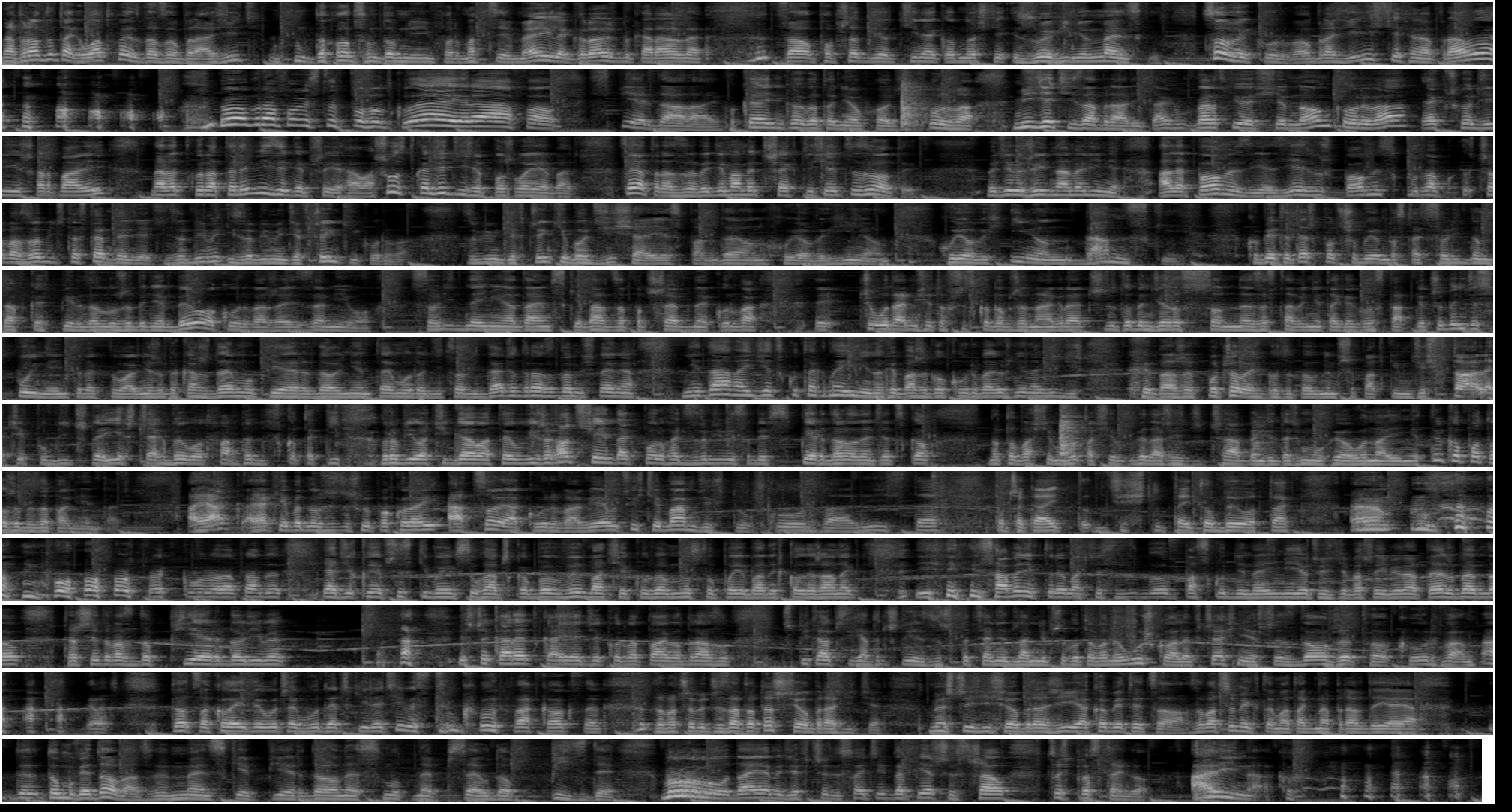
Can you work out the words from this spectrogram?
Naprawdę tak łatwo jest was obrazić? Dochodzą do mnie informacje, maile, groźby karalne za poprzedni odcinek odnośnie złych imion męskich. Co wy kurwa, obraziliście się naprawdę? No, Rafał, jestem w porządku. Ej, Rafał, spierdalaj, okej? Okay? Nikogo to nie obchodzi. Kurwa, mi dzieci zabrali, tak? Martwiłeś się mną, kurwa? Jak przychodzili i szarpali? Nawet, kurwa, telewizja nie przyjechała. Szóstka dzieci się poszło jebać. Co ja teraz zrobię? Nie mamy 3000 złotych będziemy żyli na melinie. Ale pomysł jest, jest już pomysł, kurwa, trzeba zrobić następne dzieci. Zrobimy i zrobimy dziewczynki, kurwa. Zrobimy dziewczynki, bo dzisiaj jest pandeon chujowych imion. Chujowych imion damskich. Kobiety też potrzebują dostać solidną dawkę w pierdolu, żeby nie było, kurwa, że jest za miło. Solidne imiona damskie, bardzo potrzebne, kurwa. Y, czy uda mi się to wszystko dobrze nagrać? Czy to będzie rozsądne zestawienie, tak jak ostatnio? Czy będzie spójne intelektualnie, żeby każdemu pierdolniętemu rodzicowi dać od razu do myślenia, nie dawaj dziecku tak na imię, no chyba, że go kurwa już nienawidzisz, chyba, że począłeś go zupełnym przypadkiem gdzieś w toalecie publicznej, jeszcze jak były otwarte dyskoteki, robiła ci gała, te mówi, że chodź się jednak poruchać, zrobimy sobie spierdolone dziecko, no to właśnie może tak się wydarzyć, że trzeba będzie dać mu chujowo na imię, tylko po to, żeby zapamiętać. A jak? A jakie będą rzeczy szły po kolei? A co ja kurwa wiem? Oczywiście mam gdzieś tu kurwa listę. Poczekaj, to gdzieś tutaj to było, tak? Boże, kurwa, naprawdę. Ja dziękuję wszystkim moim słuchaczkom, bo wy macie kurwa mnóstwo pojebanych koleżanek i, i same niektóre macie paskudnie na imię i oczywiście wasze imiona też będą. Też się do was dopierdolimy. Jeszcze karetka jedzie, kurwa, tak od razu. Szpital psychiatryczny jest już specjalnie dla mnie przygotowane łóżko, ale wcześniej jeszcze zdążę to, kurwa, to co, kolejny łyczek wódeczki lecimy z tym, kurwa, koksem. Zobaczymy, czy za to też się obrazicie. Mężczyźni się obrazili, a kobiety co? Zobaczymy, kto ma tak naprawdę jaja. To mówię do was, wy męskie, pierdolone, smutne pseudo-pizdy. Brrr, dajemy dziewczyny. Słuchajcie, na pierwszy strzał coś prostego. Alina, kurwa.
